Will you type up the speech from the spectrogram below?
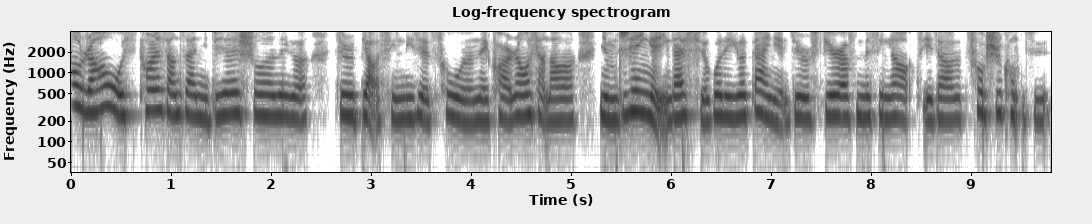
哦，然后我突然想起来，你之前说的那个就是表情理解错误的那块儿，让我想到了你们之前也应该学过的一个概念，就是 fear of missing out，也叫错失恐惧。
